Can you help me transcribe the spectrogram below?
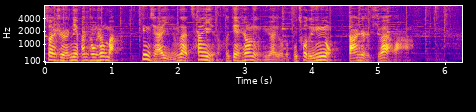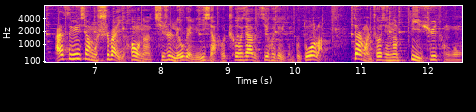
算是涅槃重生吧，并且已经在餐饮和电商领域啊有了不错的应用。当然这是题外话啊。SEV 项目失败以后呢，其实留给理想和车和家的机会就已经不多了。第二款车型呢必须成功，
